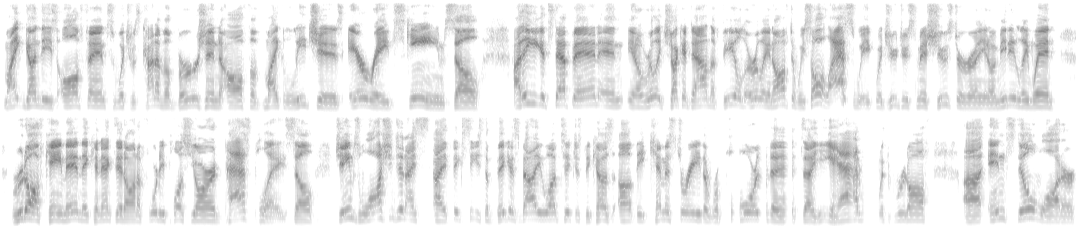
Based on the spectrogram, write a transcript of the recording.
Mike Gundy's offense, which was kind of a version off of Mike Leach's air raid scheme. So I think he could step in and you know really chuck it down the field early and often. We saw it last week with Juju Smith-Schuster. You know, immediately when Rudolph came in. They connected on a 40 plus yard pass play. So James Washington, I, I think, sees the biggest value uptick just because of the chemistry, the rapport that uh, he had with Rudolph uh, in Stillwater.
